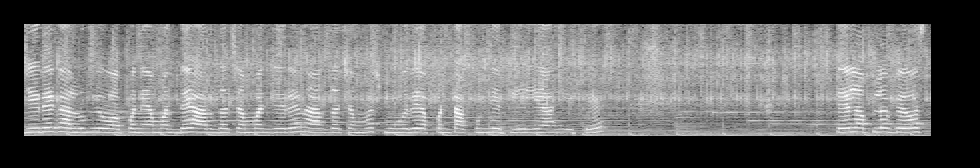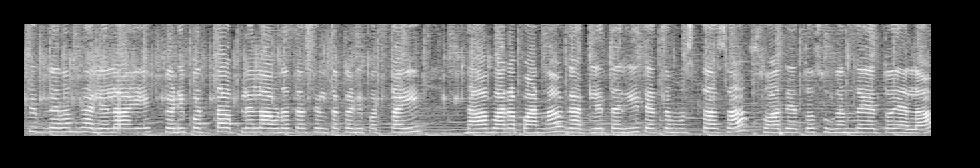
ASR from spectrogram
जिरे घालून घेऊ आपण यामध्ये. अर्धा चम्मच जिरे आणि अर्धा चम्मच मोहरी आपण टाकून घेतलेली आहे इथे. तेल आपलं व्यवस्थित गरम झालेलं आहे. कढीपत्ता आपल्याला आवडत असेल तर कढीपत्ताही दहा बारा पानं घातले तरी त्याचा मस्त असा स्वाद येतो सुगंध येतो याला.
